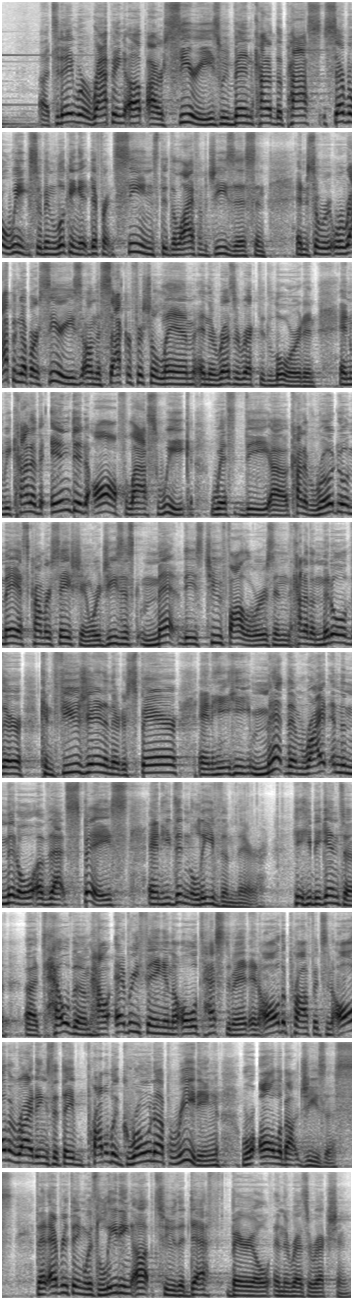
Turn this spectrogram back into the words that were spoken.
Uh, today we're wrapping up our series. We've been kind of the past several weeks, we've been looking at different scenes through the life of Jesus. And, and so we're, we're wrapping up our series on the sacrificial lamb and the resurrected Lord. And, and we kind of ended off last week with the uh, kind of road to Emmaus conversation where Jesus met these two followers in kind of the middle of their confusion and their despair. And he, he met them right in the middle of that space. And he did didn't leave them there. He, he began to uh, tell them how everything in the Old Testament and all the prophets and all the writings that they've probably grown up reading were all about Jesus. That everything was leading up to the death, burial, and the resurrection.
